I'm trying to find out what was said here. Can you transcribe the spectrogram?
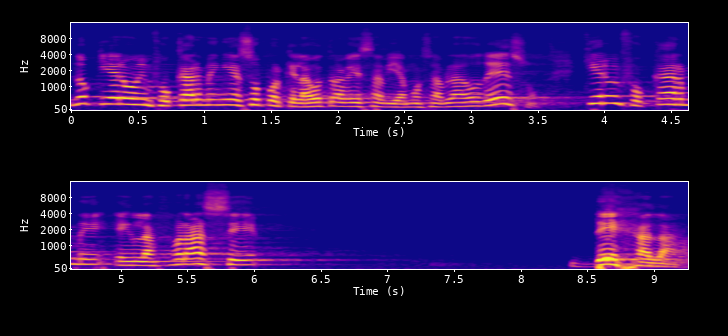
no quiero enfocarme en eso porque la otra vez habíamos hablado de eso. Quiero enfocarme en la frase, déjala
